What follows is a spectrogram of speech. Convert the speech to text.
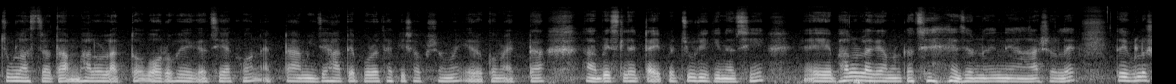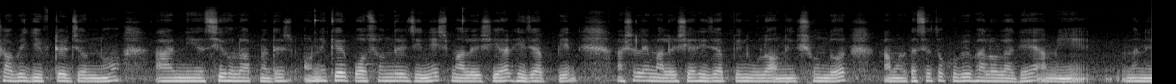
চুল আঁচড়াতাম ভালো লাগতো বড় হয়ে গেছে এখন। একটা আমি যে হাতে পরে থাকি সবসময় এরকম একটা ব্রেসলেট টাইপের চুড়ি কিনেছি। এ, ভালো লাগে আমার কাছে এজন্যই নেওয়া আসলে। তো এগুলো সবই গিফটের জন্য। আর নিয়েছি হলো আপনাদের অনেকের পছন্দের জিনিস মালয়েশিয়ার হিজাব পিন আসলে মালয়েশিয়ার হিজাব পিনগুলো অনেক সুন্দর। আমার কাছে তো খুবই ভালো লাগে। আমি মানে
